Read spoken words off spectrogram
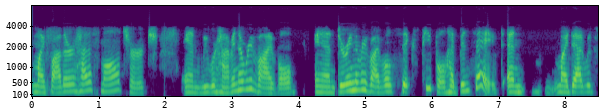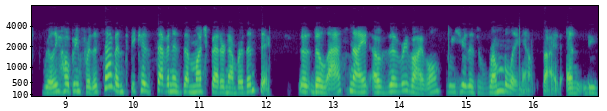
my father had a small church and we were having a revival and during the revival six people had been saved. And my dad was really hoping for the seventh because seven is a much better number than six the, the last night of the revival, we hear this rumbling outside, and these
